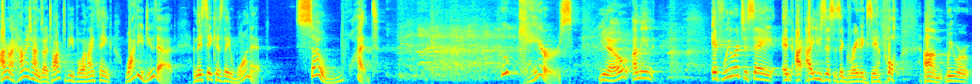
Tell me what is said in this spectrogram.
I don't know how many times I talk to people and I think, why do you do that? And they say, because they want it. So what? Who cares? You know, I mean, if we were to say, and I, I use this as a great example, um, we were,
